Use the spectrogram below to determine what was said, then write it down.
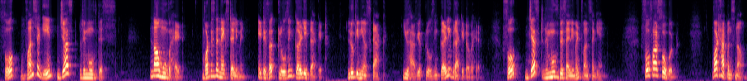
So once again, just remove this. Now move ahead. What is the next element? It is a closing curly bracket. Look in your stack. You have your closing curly bracket over here. So just remove this element once again. So far so good. What happens now?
